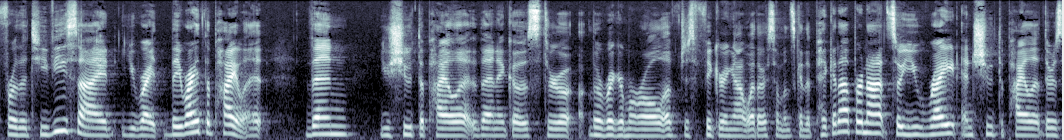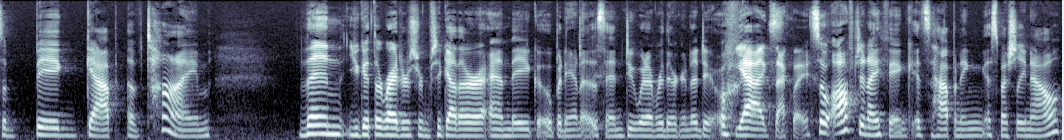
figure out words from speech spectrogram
for the TV side, you write they write the pilot, then you shoot the pilot, then it goes through the rigmarole of just figuring out whether someone's going to pick it up or not. So you write and shoot the pilot. There's a big gap of time. Then you get the writers' room together and they go bananas and do whatever they're going to do. Yeah, exactly. So often I think it's happening, especially now,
